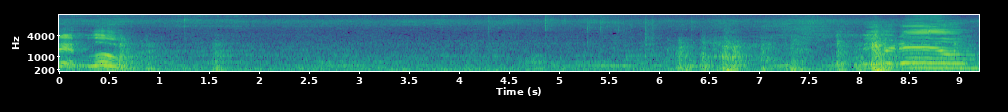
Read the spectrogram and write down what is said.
At that flow. Beaver Dam!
